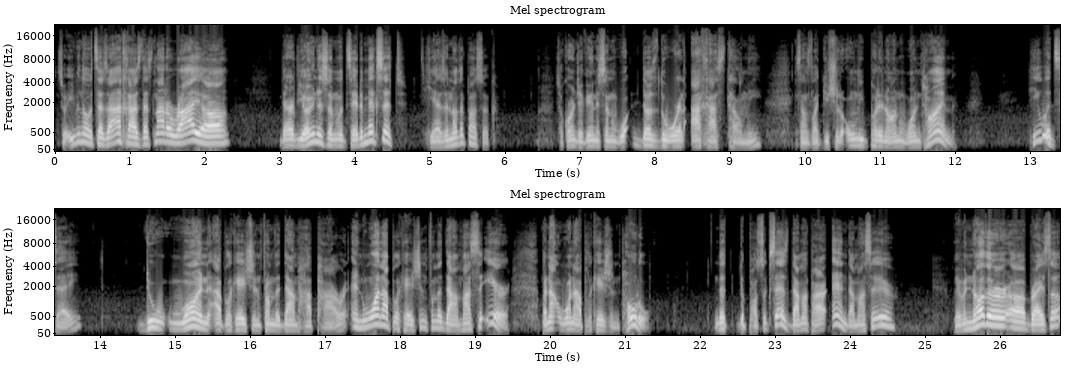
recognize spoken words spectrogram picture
So even though it says achas, that's not a raya. There, Rav Yonason would say to mix it. He has another pasuk. So according to Rav what does the word achas tell me? It sounds like you should only put it on one time. He would say, do one application from the dam hapar and one application from the dam haseir, but not one application total. The the pasuk says dam hapar and dam haseir. We have another uh, brisa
